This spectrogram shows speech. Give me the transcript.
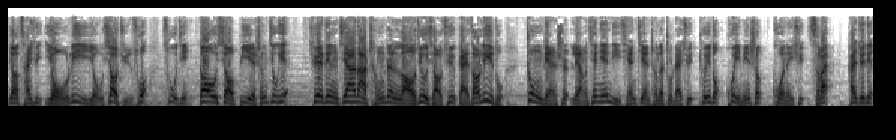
要采取有力有效举措，促进高校毕业生就业。确定加大城镇老旧小区改造力度，重点是两千年底前建成的住宅区，推动惠民生、扩内需。此外，还决定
